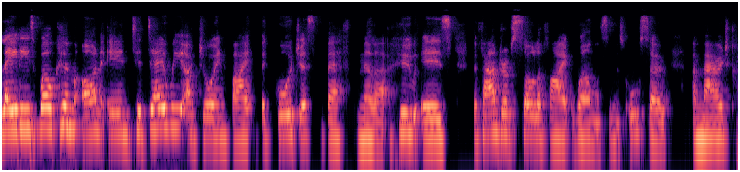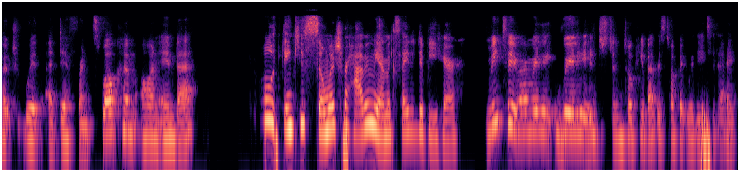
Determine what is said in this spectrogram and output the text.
Ladies, welcome on in. Today we are joined by the gorgeous Beth Miller, who is the founder of Soulify Wellness and is also a marriage coach with a difference. Welcome on in, Beth. Oh, thank you so much for having me. I'm excited to be here. Me too. I'm really, really interested in talking about this topic with you today.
